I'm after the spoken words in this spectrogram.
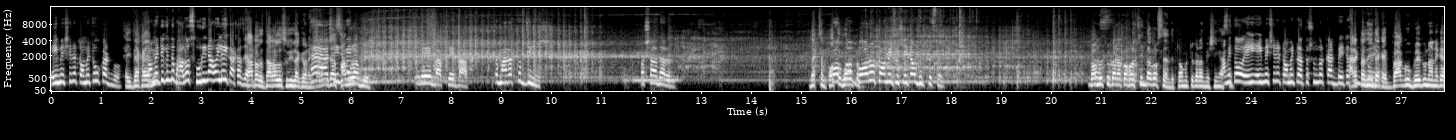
এই মেশিনে টমেটোও কাটবো। এই দেখাই টমেটো কিন্তু ভালো ছুরি না হইলেই কাটা যায়। কাটা দাঁড়াল ছুরি লাগে অনেক। এটা সামুরা ব্লেড বাপ রে বাপ। তো মারাত্মক জিনিস। অসাধারণ। দেখছেন কত বড় বড় টমেটো সেটাও ঢুকতেছে। টমেটো কাটা কখনো চিন্তা করছেন যে টমেটো কাটা মেশিন আছে? আমি তো এই এই মেশিনে টমেটো এত সুন্দর কাটবে এটা আরেকটা জিনিস দেখাই বাগু বেগুন অনেকে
